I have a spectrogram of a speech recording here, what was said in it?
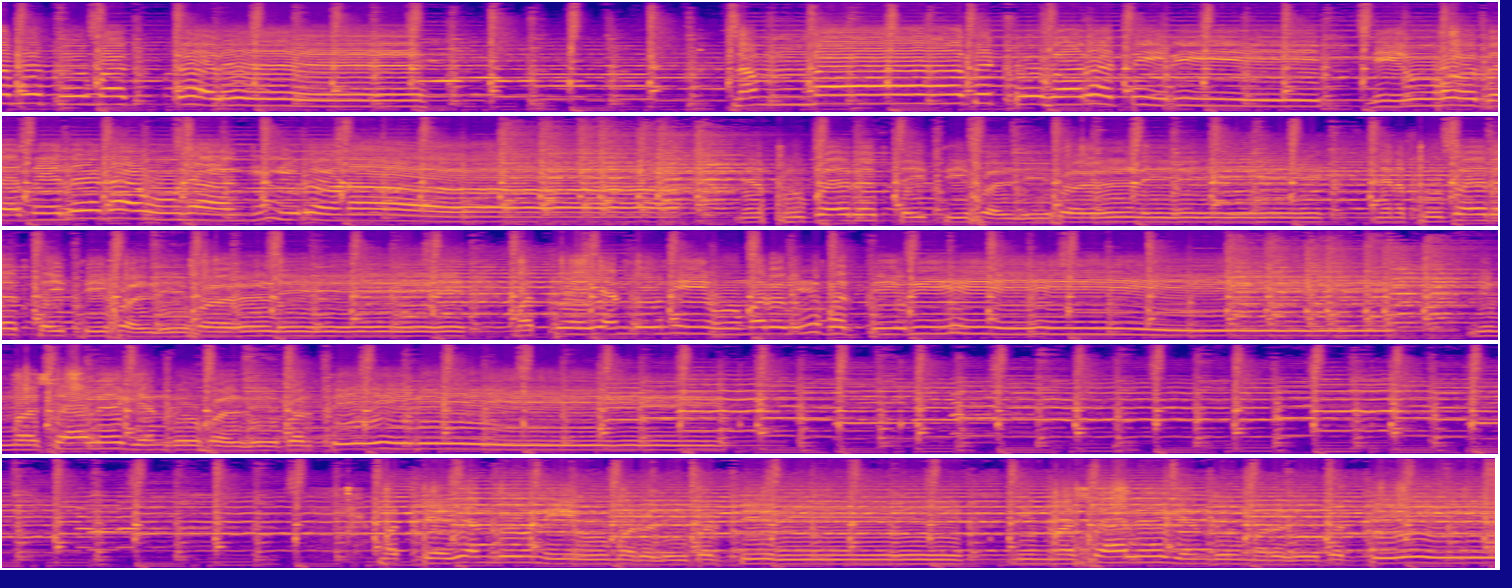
ಮುದು ಮಕ್ಕಳೇ, ನಮ್ಮ ಬಿಟ್ಟು ಹೊರಟಿರಿ. ನೀವು ಹೋದ ಮೇಲೆ ನಾವು ಹ್ಯಾಂಗಿರೋಣ? ನೆನಪು ಬರತೈತಿ ಹೊಳ್ಳಿ ಹೊಳ್ಳಿ. ನೆನಪು ಬರತೈತಿ ಹೊಳ್ಳಿ ಹೊಳ್ಳಿ. ಮತ್ತೆ ಎಂದು ನೀವು ಮರಳಿ ಬರ್ತೀರಿ. ನಿಮ್ಮ ಶಾಲೆಗೆಂದು ಹೊಳ್ಳಿ ಬರ್ತೀರಿ. ಮತ್ತೆ ಎಂದು ನೀವು ಮರಳಿ ಬರ್ತೀರಿ. ನಿಮ್ಮ ಶಾಲೆ ಎಂದು ಮರಳಿ ಬರ್ತೀರಿ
